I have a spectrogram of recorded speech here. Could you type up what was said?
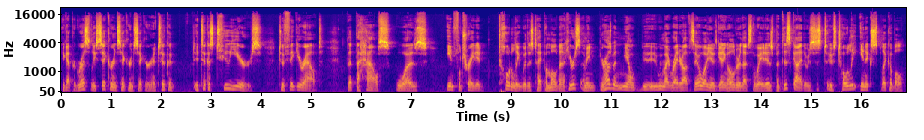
He got progressively sicker and sicker and sicker. And it took a it took us two years to figure out that the house was infiltrated totally with this type of mold. Now, here's, I mean, your husband, you know, we might write it off and say, oh, well, you know, he's getting older. That's the way it is. But this guy, there was just, it was totally inexplicable.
